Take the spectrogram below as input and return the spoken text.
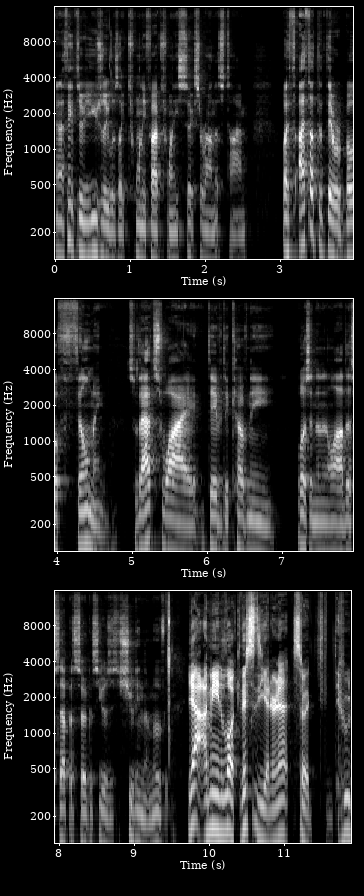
And I think there usually was like 25, 26 around this time. But I thought that they were both filming. So that's why David Duchovny wasn't in a lot of this episode because he was shooting the movie. Yeah, I mean, look, this is the internet, so it, who?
